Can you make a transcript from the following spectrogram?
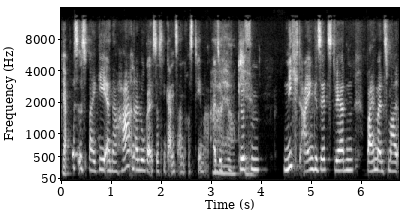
Ja. Das ist bei GNRH-Analoger ist das ein ganz anderes Thema. Also ah, die okay. dürfen nicht eingesetzt werden, weil man es mal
